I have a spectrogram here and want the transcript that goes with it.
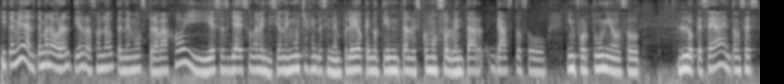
Y también el tema laboral, tienes razón, Lau, tenemos trabajo y eso es- ya es una bendición. Hay mucha gente sin empleo que no tienen tal vez cómo solventar gastos o infortunios o lo que sea. Entonces,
